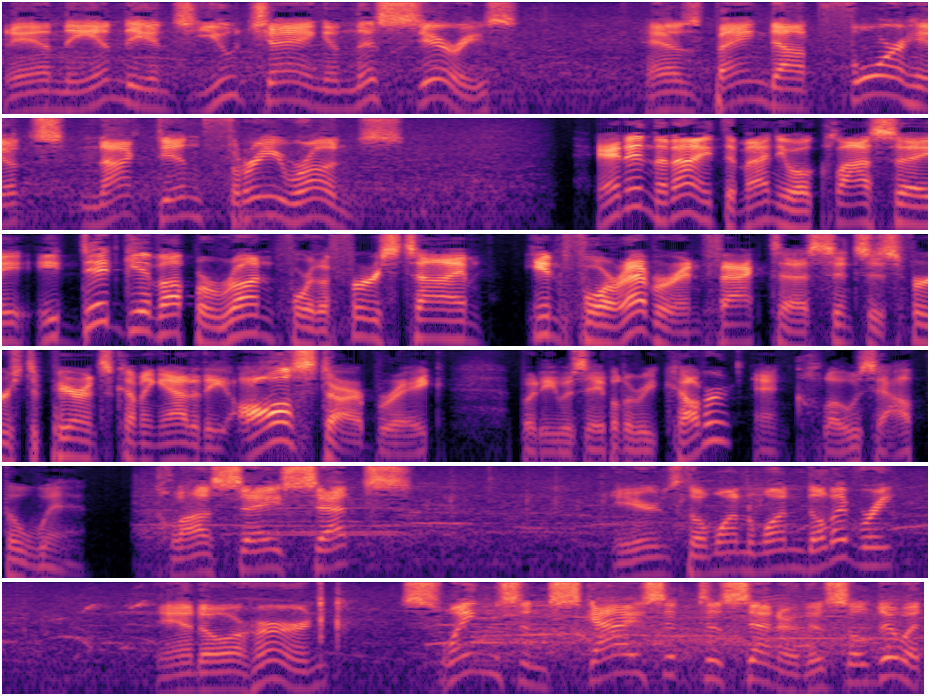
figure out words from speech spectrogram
And the Indians, Yu Chang in this series has banged out four hits, knocked in three runs. And in the ninth, Emmanuel Clase, he did give up a run for the first time in forever. In fact, uh, since his first appearance coming out of the All Star break, but he was able to recover and close out the win. Clase sets. Here's the 1 1 delivery. And O'Hearn swings and skies it to center. This will do it.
